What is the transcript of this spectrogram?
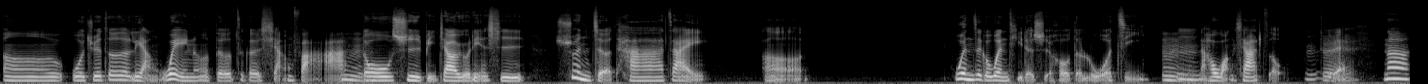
嗯，我觉得两位呢的这个想法都是比较有点是顺着他在呃问这个问题的时候的逻辑，嗯，然后往下走，对不对？那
